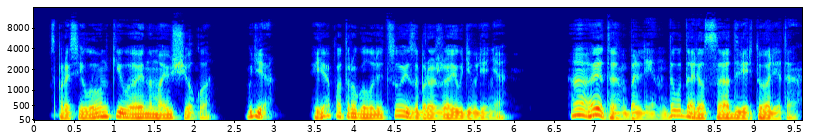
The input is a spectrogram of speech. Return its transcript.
– спросил он, кивая на мою щеку. «Где?» Я потрогал лицо, изображая удивление. «А, это, блин, да ударился о дверь туалета.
